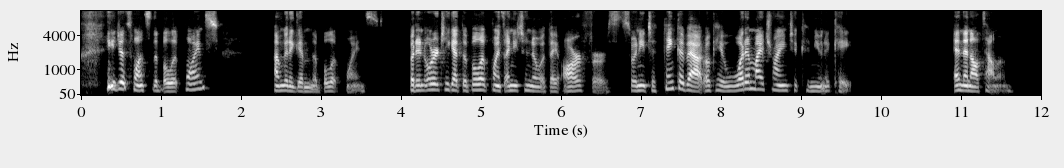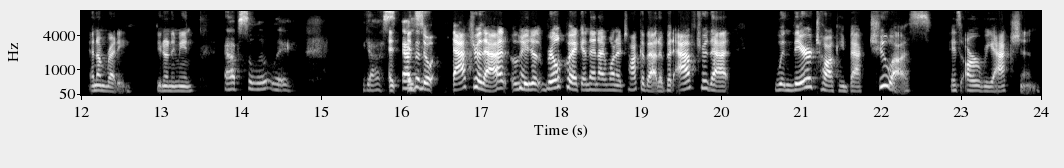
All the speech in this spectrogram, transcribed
he just wants the bullet points, I'm going to give him the bullet points. But in order to get the bullet points, I need to know what they are first. So I need to think about, okay, what am I trying to communicate? And then I'll tell him and I'm ready. Do you know what I mean? Absolutely. Yes. And, and so after that, let me just real quick, and then I want to talk about it. But after that, when they're talking back to us, it's our reaction.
